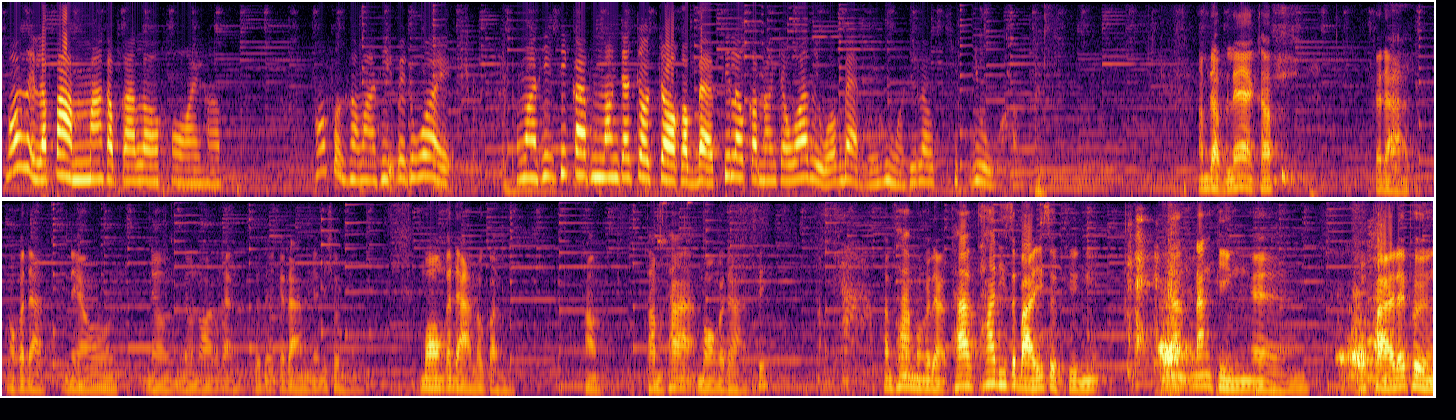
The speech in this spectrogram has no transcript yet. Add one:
เพราะศิลปะมันมากับการรอคอยครับเพราะฝึกสมาธิไปด้วย สมาธิที่กำลังจะจดจ่อกับแบบที่เรากำลังจะวาดหรือว่าแบบในหัวที่เราคิดอยู่ครับ อันดับแรกครับ กระดาษเอากระดาษแนวแนวแนวน้อยแล้วกันจะได้กระดาษไม่ได้ไม่ชนกันมองกระดาษเราก่อนเอาทำท่ามองกระดาษสิทำท่ามองกระดาษท่าท่าที่สบายที่สุดคือนี้นั่งนั่งพิงเอออกผายเลยพึง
